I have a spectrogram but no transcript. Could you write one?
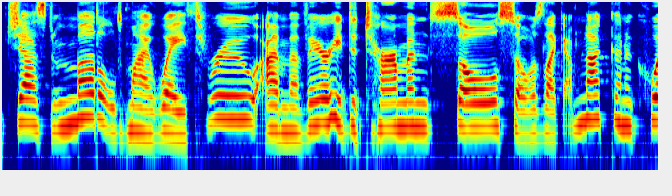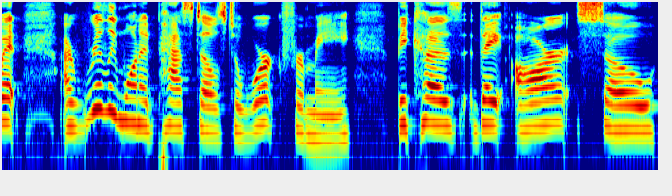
just muddled my way through. I'm a very determined soul, so I was like, I'm not going to quit. I really wanted pastels to work for me because they are so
